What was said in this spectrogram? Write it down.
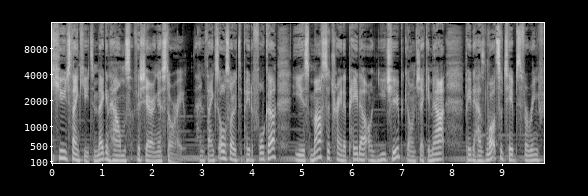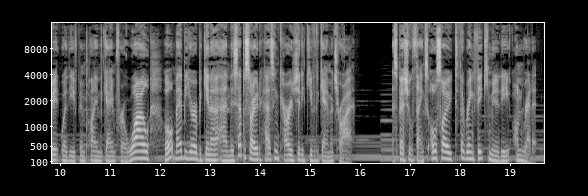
A huge thank you to Megan Helms for sharing her story. And thanks also to Peter Fulker. He is Master Trainer Peter on YouTube. Go and check him out. Peter has lots of tips for Ring Fit, whether you've been playing the game for a while or maybe you're a beginner and this episode has encouraged you to give the game a try. A special thanks also to the Ring Fit community on Reddit.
